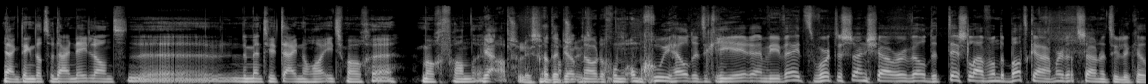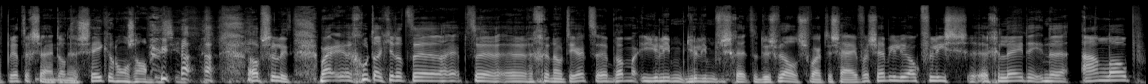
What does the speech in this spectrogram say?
ja, ik denk dat we daar in Nederland uh, de mentaliteit nog wel iets mogen mogen veranderen. Ja, absoluut. Dat heb je ook nodig om, om groeihelden te creëren. En wie weet, wordt de Sunshower wel de Tesla van de badkamer? Dat zou natuurlijk heel prettig zijn. Dat is zeker onze ambitie. ja, absoluut. Maar goed dat je dat uh, hebt uh, genoteerd. Uh, Bram, jullie, jullie schetten dus wel zwarte cijfers. Hebben jullie ook verlies uh, geleden in de aanloop?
